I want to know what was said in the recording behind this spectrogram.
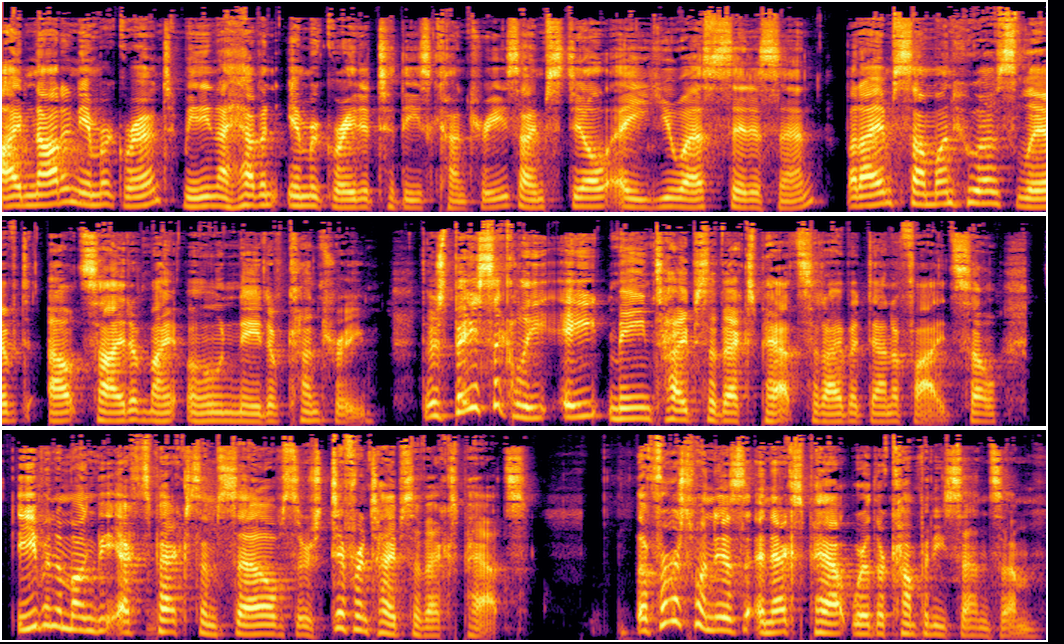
I'm not an immigrant, meaning I haven't immigrated to these countries. I'm still a U.S. citizen, but I am someone who has lived outside of my own native country. There's basically eight main types of expats that I've identified. So even among the expats themselves, there's different types of expats. The first one is an expat where their company sends them.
